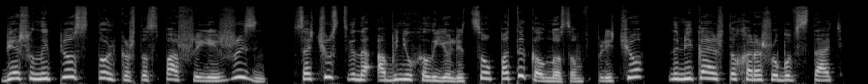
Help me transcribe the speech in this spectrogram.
Бешеный пес, только что спасший ей жизнь, сочувственно обнюхал ее лицо, потыкал носом в плечо, намекая, что хорошо бы встать,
